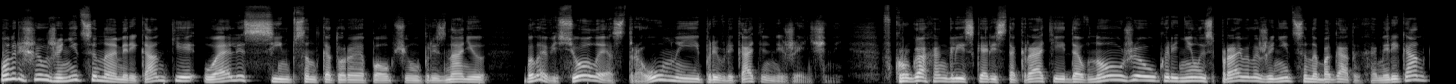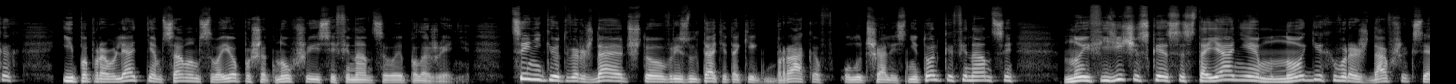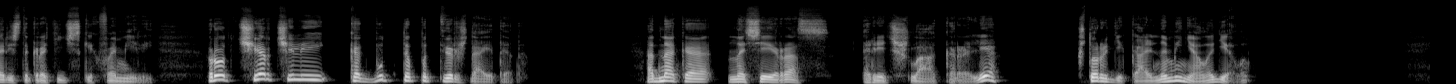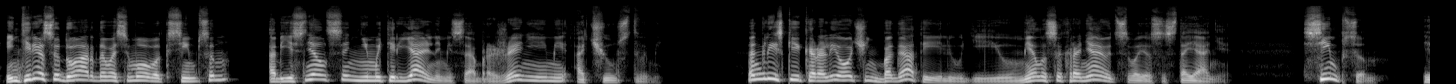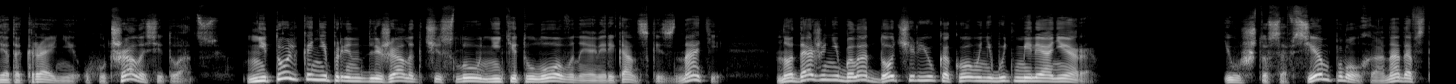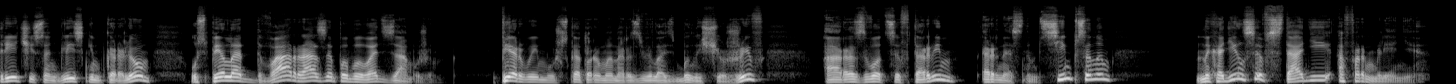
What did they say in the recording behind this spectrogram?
Он решил жениться на американке Уэллис Симпсон, которая, по общему признанию, была веселой, остроумной и привлекательной женщиной. В кругах английской аристократии давно уже укоренилось правило жениться на богатых американках и поправлять тем самым свое пошатнувшееся финансовое положение. Циники утверждают, что в результате таких браков улучшались не только финансы, но и физическое состояние многих вырождавшихся аристократических фамилий. Род Черчиллей как будто подтверждает это. Однако на сей раз речь шла о короле, что радикально меняло дело. Интерес Эдуарда VIII к Симпсон объяснялся не материальными соображениями, а чувствами. Английские короли очень богатые люди и умело сохраняют свое состояние. Симпсон, и это крайне ухудшало ситуацию, не только не принадлежала к числу нетитулованной американской знати, но даже не была дочерью какого-нибудь миллионера. И уж что совсем плохо, она до встречи с английским королем успела два раза побывать замужем. Первый муж, с которым она развелась, был еще жив, а развод со вторым, Эрнестом Симпсоном, находился в стадии оформления.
